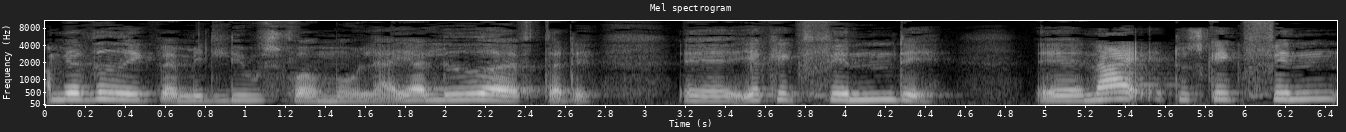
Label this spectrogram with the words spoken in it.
at jeg ved ikke, hvad mit livsformål er. Jeg leder efter det. Øh, jeg kan ikke finde det. Øh, nej, du skal ikke finde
